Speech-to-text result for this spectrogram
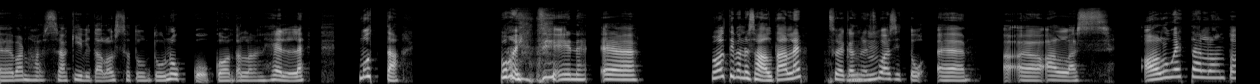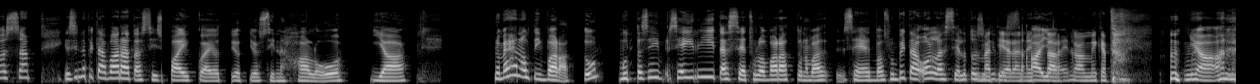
ö, vanhassa kivitalossa tuntuu nukkua, kun on tällainen helle. Mutta pointtiin. Ö, me oltiin menossa altaalle. Se on aika Mhm. mm-hmm. suosittu ö, allas alue täällä Lontoossa. Ja sinne pitää varata siis paikkoja, jos, jos- jos sinne haluaa. Ja No mehän oltiin varattu, mutta se ei, se ei riitä se, että sulla on varattuna, vaan se, vaan sun pitää olla siellä tosi Mä tiedän nyt ajoin. tarkkaan, mikä toi. Joo, anna,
